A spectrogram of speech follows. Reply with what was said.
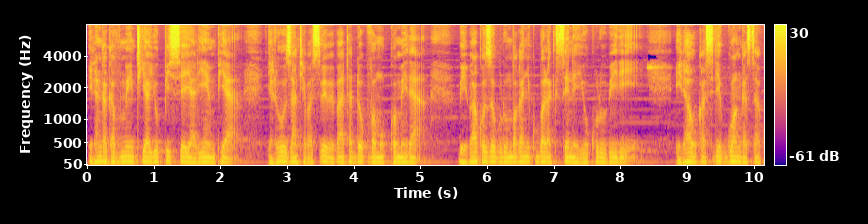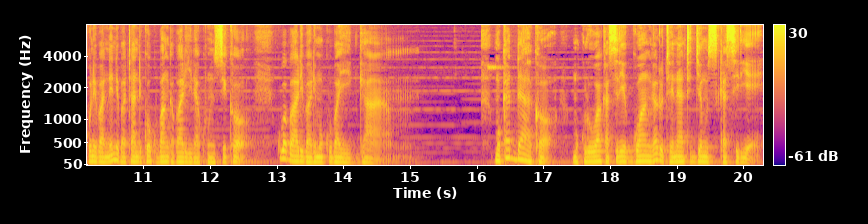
Era nga gavumenti ya upc yali empya yalowooza nti abasibe be baatadde okuva mu kkomera be baakoze obulumbaganyi ku balakisi eno ey'okulubiri. Era awo kasirye eggwanga saako ne banne ne batandika okuba nga baliira ku nsiko kuba baali bali mu kubayigga mukadde ako mukulu wa kasirye eggwanga lutenanti james kasirye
